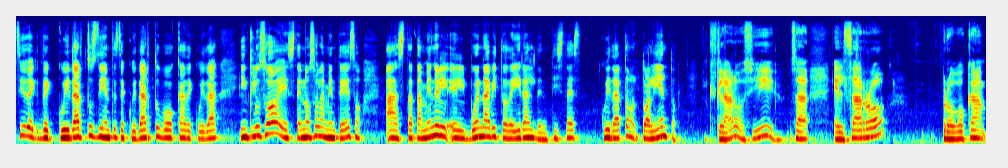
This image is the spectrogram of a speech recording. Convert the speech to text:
Sí, de, de cuidar tus dientes, de cuidar tu boca, de cuidar, incluso, este, no solamente eso, hasta también el, el buen hábito de ir al dentista es cuidar tu, aliento. Claro, sí. O sea, el sarro provoca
